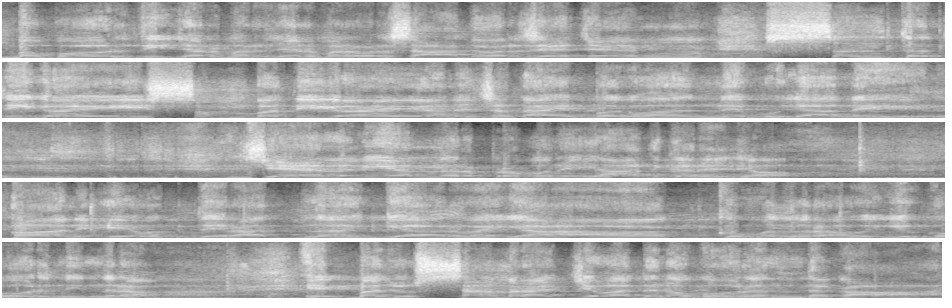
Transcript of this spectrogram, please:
બપોરથી ઝરમર ઝરમર વરસાદ વરસે છે સંતતિ ગઈ, સંપત્તિ ગઈ અને છતાંય ભગવાનને ભૂલ્યા નહીં જેલની અંદર પ્રભુને યાદ કરે છે. અને એ વખતે રાતના અગિયાર વાગ્યા આખું મથુરા હોઈ ગયું ઘોર નિંદ્રામાં. એક બાજુ સામ્રાજ્યવાદનો ઘોર અંધકાર,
